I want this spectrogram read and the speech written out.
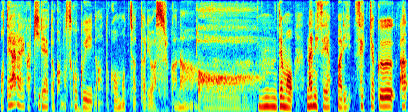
お手洗いが綺麗とかもすごくいいなとか思っちゃったりはするかな。あうんでも何せやっぱり接客あ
